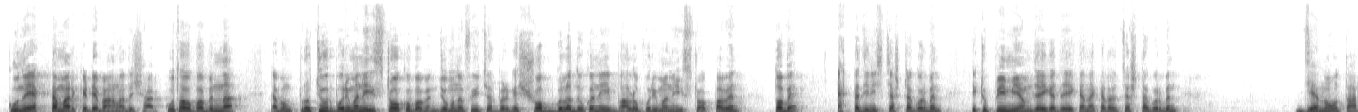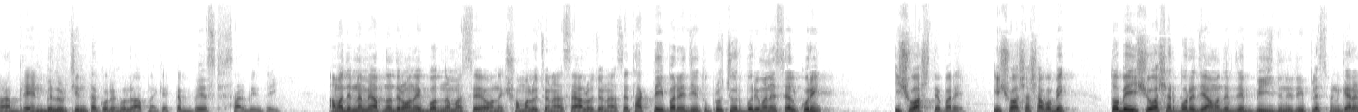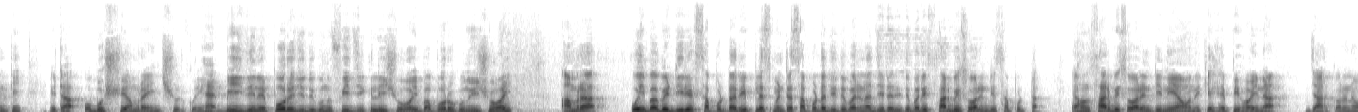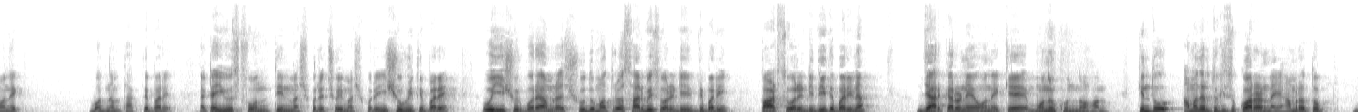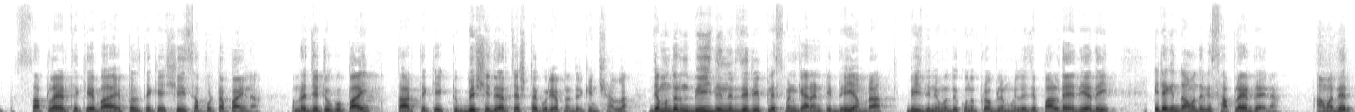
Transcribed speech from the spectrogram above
কোনো একটা মার্কেটে বাংলাদেশে আর কোথাও পাবেন না এবং প্রচুর পরিমাণে স্টকও পাবেন। যমুনা ফিউচার পার্কে সবগুলো দোকানেই ভালো পরিমাণে স্টক পাবেন। তবে একটা জিনিস চেষ্টা করবেন, একটু প্রিমিয়াম জায়গা থেকে কেনাকাটার চেষ্টা করবেন, যেন তারা ব্র্যান্ড ভ্যালুর চিন্তা করে হলো আপনাকে একটা বেস্ট সার্ভিস দেয়। আমাদের নামে আপনাদের অনেক বদনাম আছে, অনেক সমালোচনা আছে, আলোচনা আছে, থাকতেই পারে, যেহেতু প্রচুর পরিমাণে সেল করি, ইস্যু আসতে পারে। ইস্যু আসা স্বাভাবিক। তবে ইস্যু আসার পরে যে আমাদের যে বিশ দিনের রিপ্লেসমেন্ট গ্যারান্টি এটা অবশ্যই আমরা ইনশিওর করি। হ্যাঁ বিশ দিনের পরে যদি কোনো ফিজিক্যাল ইস্যু হয় বা বড় কোনো ইস্যু হয়, আমরা ওইভাবে ডিরেক্ট সাপোর্টটা রিপ্লেসমেন্টের সাপোর্টটা দিতে পারি না, যেটা দিতে পারি সার্ভিস ওয়ারেন্টি সাপোর্টটা এখন সার্ভিস ওয়ারেন্টি নিয়ে অনেকে হ্যাপি হয় না, যার কারণে অনেক বদনাম থাকতে পারে। একটা ইউজ ফোন তিন মাস পরে, ছয় মাস পরে ইস্যু হইতে পারে। ওই ইস্যুর পরে আমরা শুধুমাত্র সার্ভিস ওয়ারেন্টি দিতে পারি পার্টস ওয়ারেন্টি দিতে পারি না, যার কারণে অনেকে মনক্ষুণ্ণ হন। কিন্তু আমাদের তো কিছু করার নাই। আমরা তো সাপ্লায়ার থেকে বা অ্যাপেল থেকে সেই সাপোর্টটা পাই না। আমরা যেটুকু পাই, তার থেকে একটু বেশি দেওয়ার চেষ্টা করি আপনাদেরকে ইনশাল্লাহ যেমন ধরুন, বিশ দিনের যে রিপ্লেসমেন্ট গ্যারান্টি দেই আমরা, বিশ দিনের মধ্যে কোনো প্রবলেম হলে যে পাল্টায় দিয়ে দিই, এটা কিন্তু আমাদেরকে সাপ্লায়ার দেয় না। আমাদের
